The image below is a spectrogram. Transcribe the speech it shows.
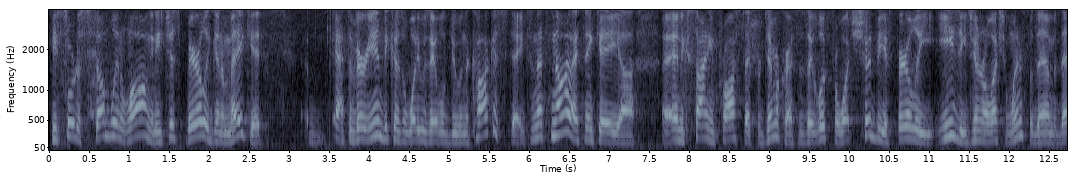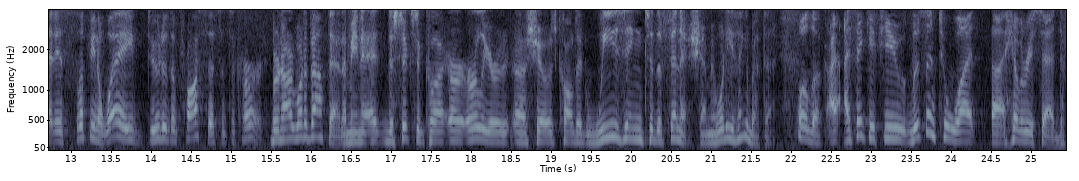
He's sort of stumbling along, and he's just barely going to make it at the very end because of what he was able to do in the caucus states. And that's not, I think, a, uh, an exciting prospect for Democrats as they look for what should be a fairly easy general election win for them that is slipping away due to the process that's occurred. Bernard, what about that? I mean, uh, the six o'clock or earlier uh, shows called it wheezing to the finish. I mean, what do you think about that? Well, look, I, I think if you listen to what uh, Hillary said, the,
